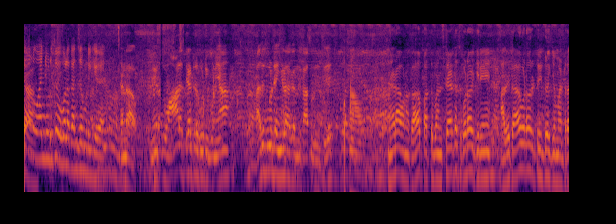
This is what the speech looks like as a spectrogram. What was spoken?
நாள் வாங்கி கொடுக்க இவ்வளோ கஞ்சம் முடிக்கிறேன் ஏண்டா நேற்று ஆளை தேட்டருக்கு கூட்டி போனியா? அதுக்கு மட்டும் எங்கடா அந்த காசு வந்துச்சு? என்னடா உனக்காக பத்து பன் ஸ்டேட்டஸ் கூட வைக்கிறேன். அதுக்காக கூட ஒரு ட்ரீட் வைக்க மாட்ற.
